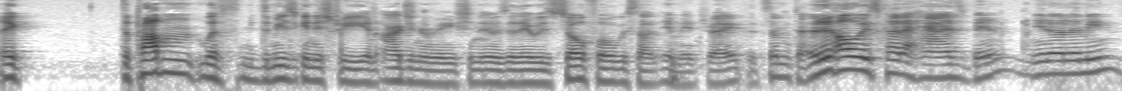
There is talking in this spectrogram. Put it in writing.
like the problem with the music industry in our generation is that it was so focused on image, right? That sometimes and it always kind of has been. You know what I mean?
